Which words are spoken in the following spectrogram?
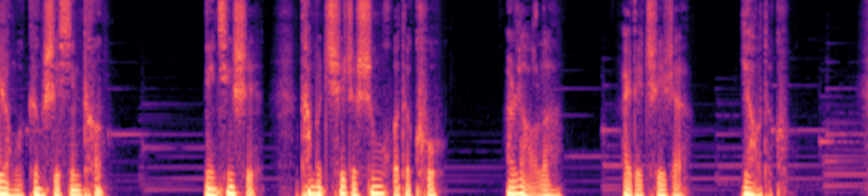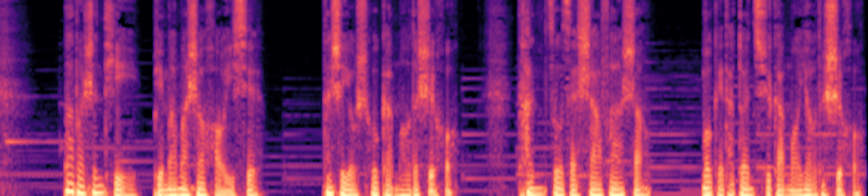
让我更是心疼。年轻时，他们吃着生活的苦，而老了，还得吃着药的苦。爸爸身体比妈妈稍好一些，但是有时候感冒的时候，瘫坐在沙发上。我给他端去感冒药的时候，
